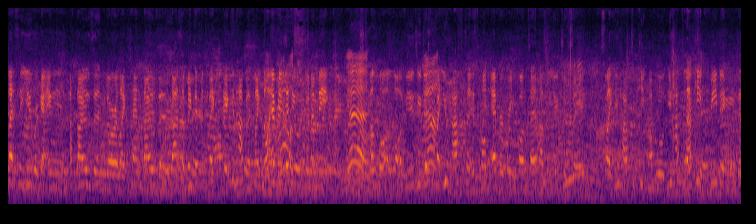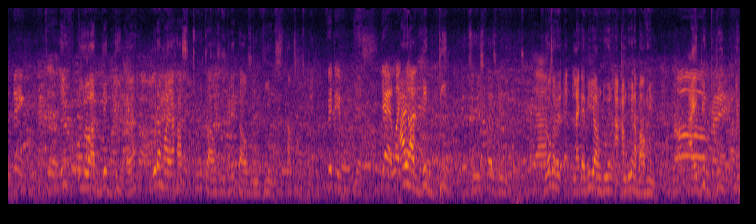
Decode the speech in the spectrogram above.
let's say you were getting a thousand or like ten thousand. That's a big difference. Like it can happen. Like not every video is gonna make yeah a lot, a lot of views. You just, Yeah. but you have to. It's called evergreen content. That's what YouTube say. It's like you have to keep upload. You have to like keep feeding the thing. If you have dig deep, eh, Wode Maya has 2,000, 3,000 views up to today. Videos. Yes. Yeah, like I that. have dig deep to his first video. yeah Because of it, like a video I'm doing, I'm doing about him. I Oh, dig right. deep and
